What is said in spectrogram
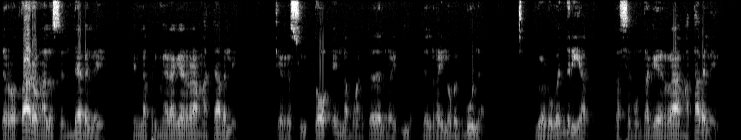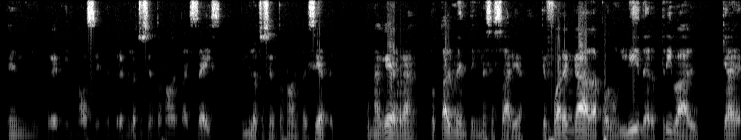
derrotaron a los Ndebele en la primera guerra Matabele, que resultó en la muerte del rey, del rey Lobengula. Luego vendría la Segunda Guerra Matabele entre, entre 1896 y 1897, una guerra totalmente innecesaria que fue arengada por un líder tribal que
